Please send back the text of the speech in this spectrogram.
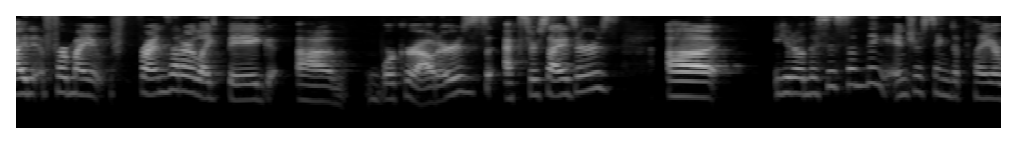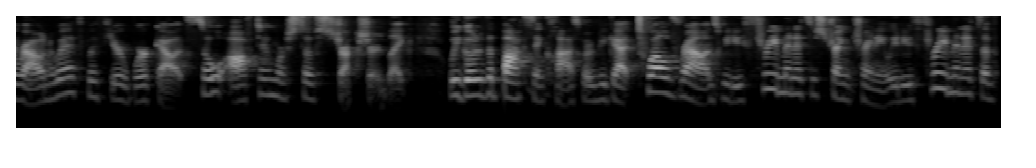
I, for my friends that are like big um, worker outers, exercisers, uh, you know, this is something interesting to play around with with your workouts. So often we're so structured. Like we go to the boxing class where we got 12 rounds, we do three minutes of strength training, we do three minutes of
